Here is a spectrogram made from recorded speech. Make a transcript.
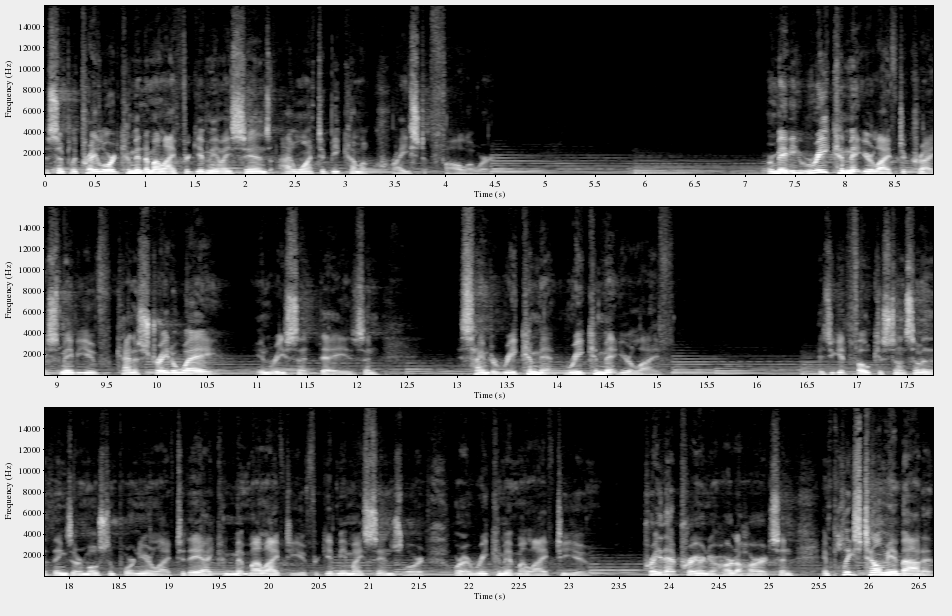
to simply pray, Lord, come into my life, forgive me my sins. I want to become a Christ follower. Or maybe recommit your life to Christ. Maybe you've kind of strayed away in recent days, and it's time to recommit, recommit your life. As you get focused on some of the things that are most important in your life, today I commit my life to you. Forgive me my sins, Lord, or I recommit my life to you. Pray that prayer in your heart of hearts, and, and please tell me about it.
